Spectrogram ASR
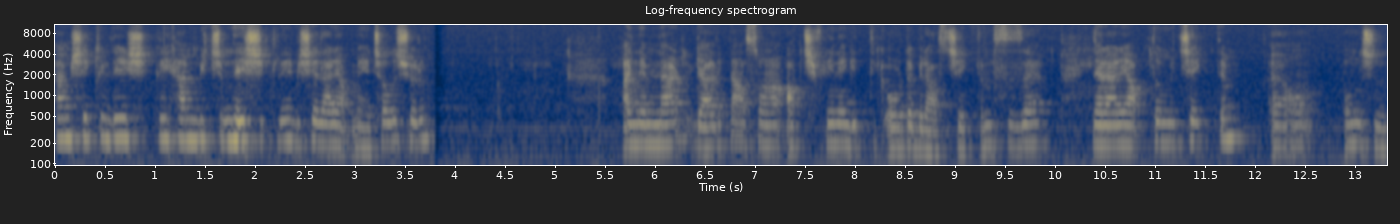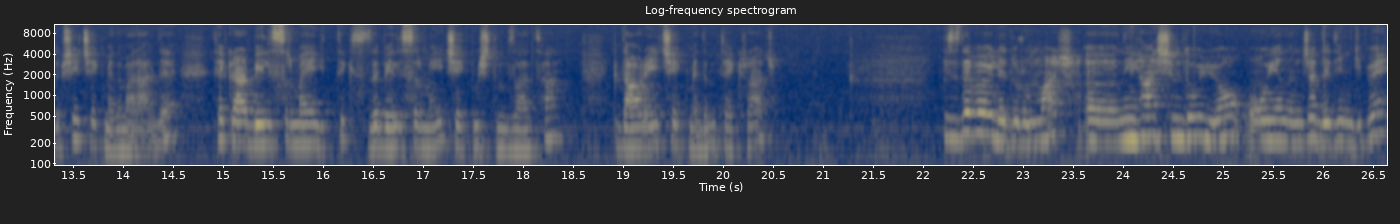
Hem şekil değişikliği hem biçim değişikliği bir şeyler yapmaya çalışıyorum. Annemler geldikten sonra at çiftliğine gittik. Orada biraz çektim size. Neler yaptığımı çektim. O- onun dışında bir şey çekmedim herhalde. Tekrar beli sırmaya gittik. Size beli sırmayı çekmiştim zaten. Bir daha orayı çekmedim tekrar. Bizde böyle durumlar. Ee, Nilhan şimdi uyuyor. O uyanınca dediğim gibi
